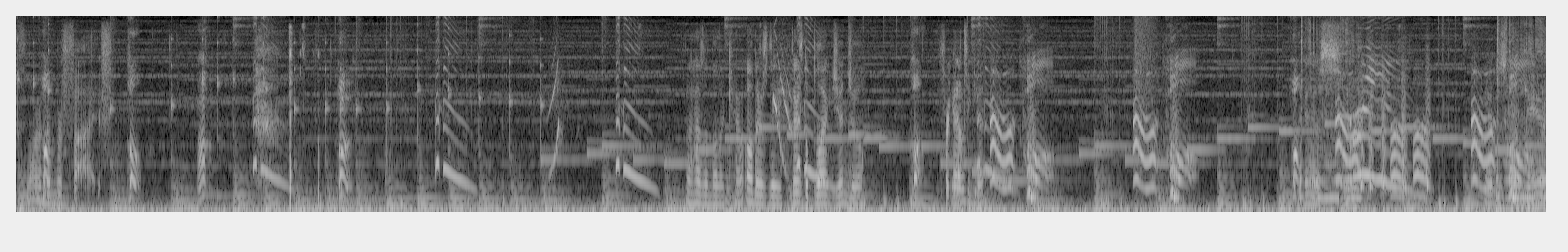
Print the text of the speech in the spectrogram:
Floor number five. That has another cow. Oh, there's the there's the black Jinjo. Forgot to get. Just, I just go over here.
